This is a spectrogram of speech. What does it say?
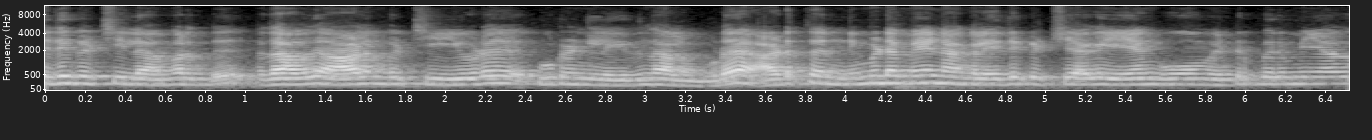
எதிர்க்கட்சியில் அமர்ந்து அதாவது ஆளுங்கட்சியோட கூட்டணியில் இருந்தாலும் கூட அடுத்த நிமிடமே நாங்கள் எதிர்க்கட்சியாக இயங்குவோம் என்று பெருமையாக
